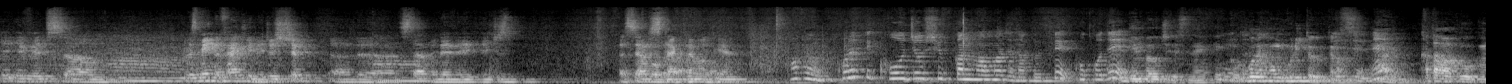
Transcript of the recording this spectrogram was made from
if it's um, if it's made in the factory, they just ship uh, the stuff and then they, they just assemble Stack them up, yeah. 多分これって工場出荷のまんまじゃなくてここで現場打ちですねでえーとここでコンクリート打ってますですよねはい、型枠を組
